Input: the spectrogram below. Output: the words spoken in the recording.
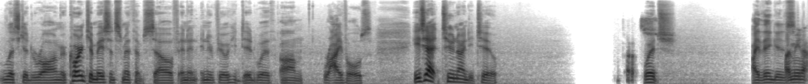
listed wrong. According to Mason Smith himself in an interview he did with um Rivals, he's at 292, That's- which I think is. I mean, I,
